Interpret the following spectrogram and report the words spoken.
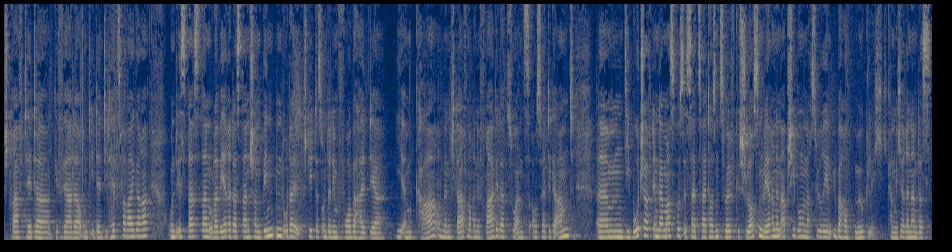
Straftäter, Gefährder und Identitätsverweigerer? Und ist das dann oder wäre das dann schon bindend oder steht das unter dem Vorbehalt der IMK. Und wenn ich darf, noch eine Frage dazu ans Auswärtige Amt. Ähm, die Botschaft in Damaskus ist seit 2012 geschlossen. Wären denn Abschiebungen nach Syrien überhaupt möglich? Ich kann mich erinnern, dass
